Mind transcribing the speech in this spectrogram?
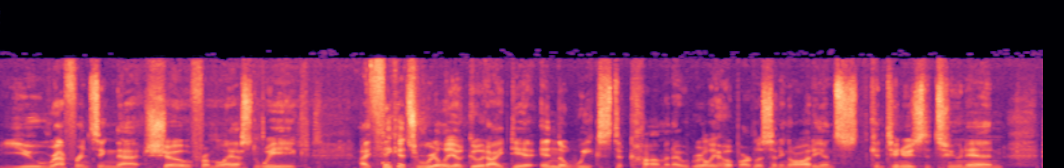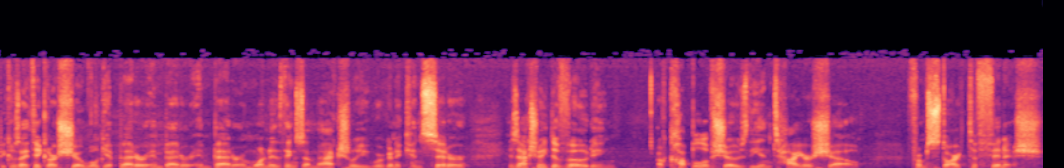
you referencing that show from last week, I think it's really a good idea in the weeks to come. And I would really hope our listening audience continues to tune in because I think our show will get better and better and better. And one of the things I'm actually, we're going to consider is actually devoting a couple of shows, the entire show, from start to finish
